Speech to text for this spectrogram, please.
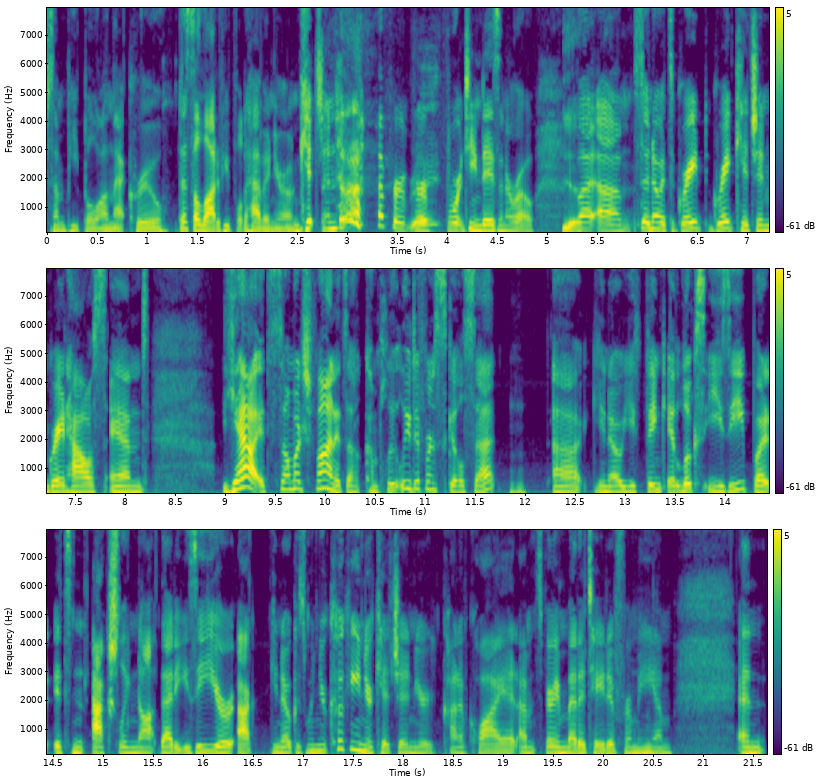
some people on that crew. That's a lot of people to have in your own kitchen for, for 14 days in a row. Yeah. But um, so no, it's a great, great kitchen, great house, and yeah, it's so much fun. It's a completely different skill set. Mm-hmm. Uh, you know, you think it looks easy, but it's actually not that easy. You're, you know, because when you're cooking in your kitchen, you're kind of quiet. Um, it's very meditative for me. Um, and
